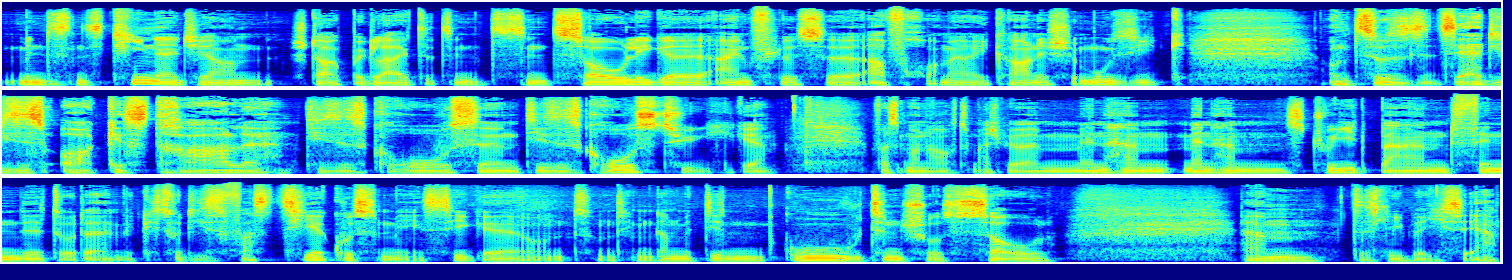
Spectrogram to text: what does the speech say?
mindestens Teenagerjahren stark begleitet sind, sind soulige Einflüsse, afroamerikanische Musik und so sehr dieses Orchestrale, dieses Große und dieses Großzügige, was man auch zum Beispiel bei Manham, Manham Street Band findet oder wirklich so dieses fast Zirkusmäßige und, und eben dann mit diesem guten Schuss Soul. Ähm, das liebe ich sehr.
